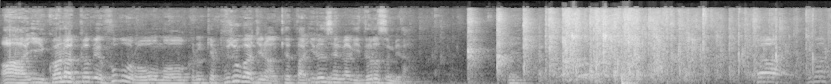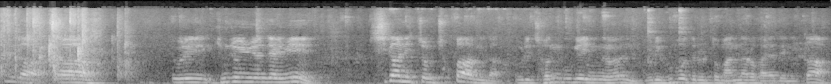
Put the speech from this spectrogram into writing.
아 이 관악갑의 후보로 뭐 그렇게 부족하지는 않겠다 이런 생각이 들었습니다. 자, 고맙습니다. 아, 우리 김종인 위원장님이 시간이 좀 촉박합니다. 우리 전국에 있는 우리 후보들을 또 만나러 가야 되니까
